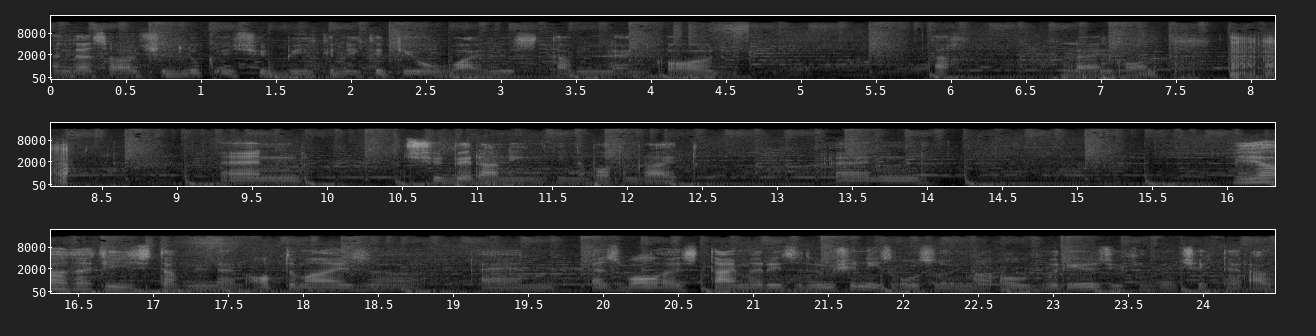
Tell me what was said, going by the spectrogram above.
And that's how it should look. It should be connected to your wireless WLAN card. Ah, LAN card. And should be running in the bottom right. And yeah that is WLAN optimizer and as well as timer resolution is also in my old videos. You can go check that out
